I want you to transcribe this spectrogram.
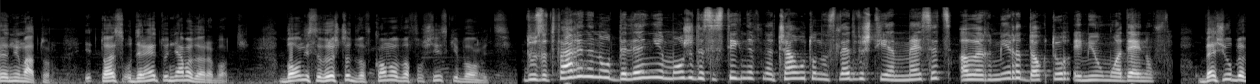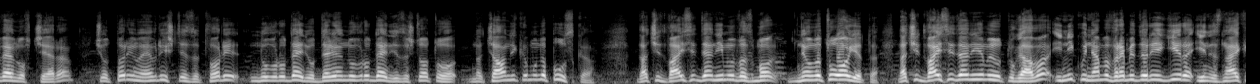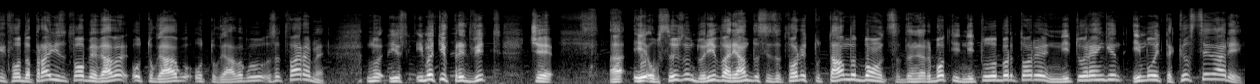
реаниматор. Тоест отделението няма да работи. Болни се връщат в кома в общински болници. До затваряне на отделение може да се стигне в началото на следващия месец, алармира доктор Емил Младенов. Беше обявено вчера, че от 1 ноември ще затвори новородени, отделение новородени, защото началника му напуска. Значи 20 дена има възможност, неонатологията. Значи 20 дена имаме до тогава и никой няма време да реагира и не знае какво да прави, затова обявява, от тогава, от тогава го затваряме. Но имате в предвид, че а, е обсъждан дори вариант да се затвори тотална болница, да не работи нито лаборатория, нито рентген. Има и такъв сценарий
